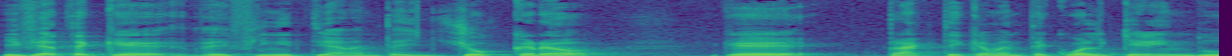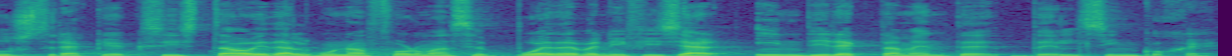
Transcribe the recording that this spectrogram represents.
Y fíjate que definitivamente yo creo que prácticamente cualquier industria que exista hoy de alguna forma se puede beneficiar indirectamente del 5G.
